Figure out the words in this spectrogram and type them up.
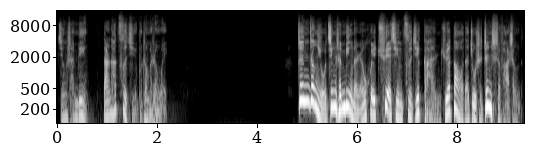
精神病。但是他自己不这么认为。真正有精神病的人会确信自己感觉到的就是真实发生的，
